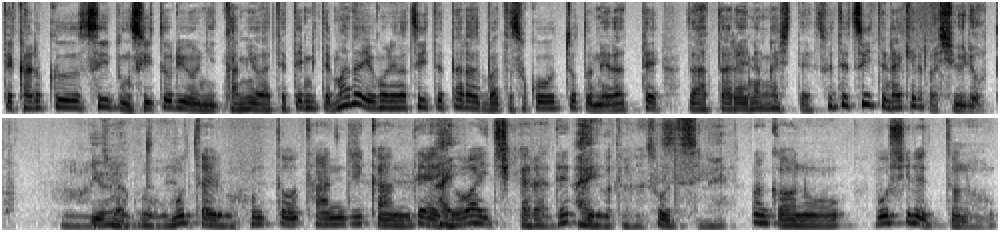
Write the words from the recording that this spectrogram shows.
で軽く水分吸い取るように髪を当ててみてまだ汚れがついてたらまたそこをちょっと狙ってざっと洗い流してそれでついてなければ終了と。いうような思ったよりも本当短時間で弱い力で、はい、っていうことなんです、はい。はい、そうですね。なんかあのウォシュレットの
